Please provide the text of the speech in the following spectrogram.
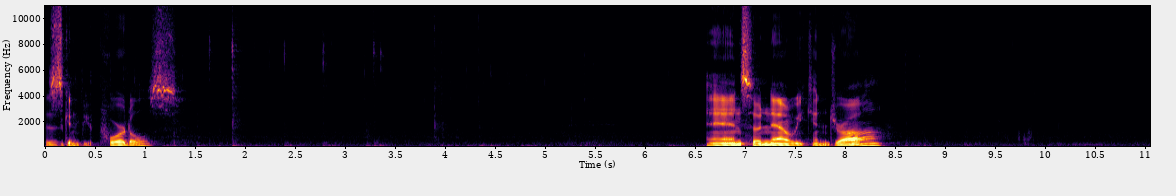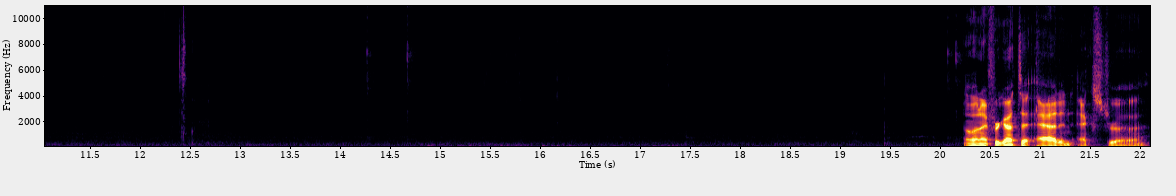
this is going to be portals. And so now we can draw. Oh, and I forgot to add an extra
